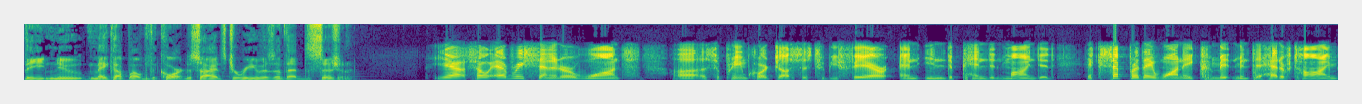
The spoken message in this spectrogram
the new makeup of the court decides to revisit that decision. Yeah, so every senator wants uh, a Supreme Court justice to be fair and independent minded except for they want a commitment ahead of time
